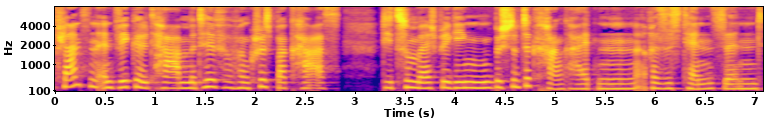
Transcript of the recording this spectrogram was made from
Pflanzen entwickelt haben mit Hilfe von CRISPR-Cas, die zum Beispiel gegen bestimmte Krankheiten resistent sind,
